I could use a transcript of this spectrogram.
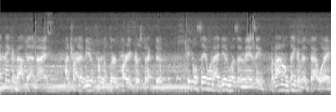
I think about that night, I try to view it from a third-party perspective. People say what I did was amazing, but I don't think of it that way.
